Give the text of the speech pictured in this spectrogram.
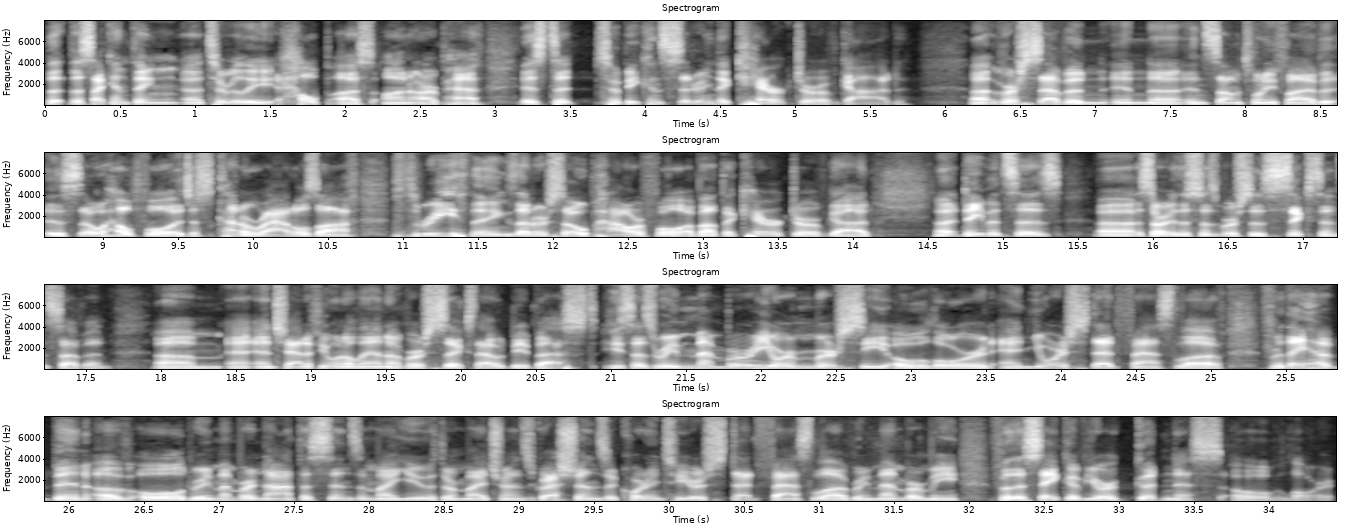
The, the second thing uh, to really help us on our path is to, to be considering the character of God. Uh, verse 7 in, uh, in Psalm 25 is so helpful. It just kind of rattles off three things that are so powerful about the character of God. Uh, David says, uh, sorry, this is verses 6 and 7. Um, and, and Chad, if you want to land on verse 6, that would be best. He says, Remember your mercy, O Lord, and your steadfast love, for they have been of old. Remember not the sins of my youth or my transgressions. According to your steadfast love, remember me for the sake of your goodness, O Lord.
